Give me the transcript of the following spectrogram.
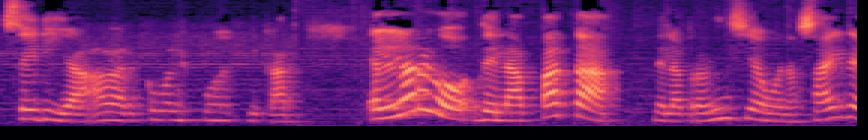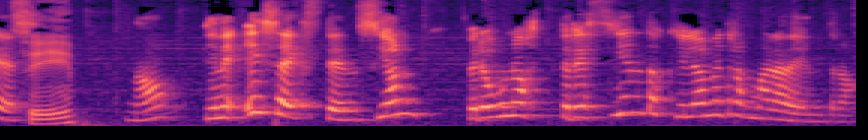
sería, a ver, ¿cómo les puedo explicar? El largo de la pata de la provincia de Buenos Aires, Sí. ¿no? Tiene esa extensión, pero unos 300 kilómetros más adentro.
